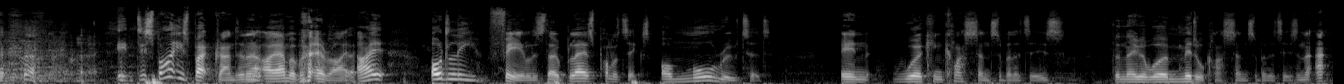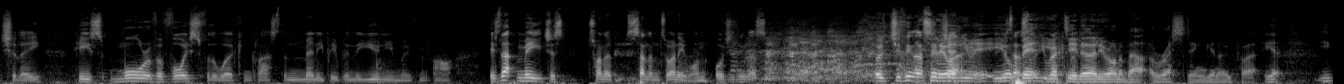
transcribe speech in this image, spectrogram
it, despite his background, and I, I am a Blairite, I oddly feel as though Blair's politics are more rooted in working class sensibilities than they were middle class sensibilities, and that actually he's more of a voice for the working class than many people in the union movement are. Is that me just trying to sell them to anyone, or do you think that's, or do you think that's a you what, genuine? uh, your bit you, recommend? did earlier on about arresting, you know, yeah, you,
